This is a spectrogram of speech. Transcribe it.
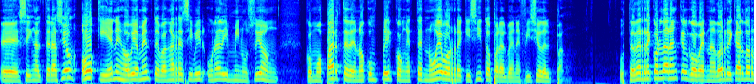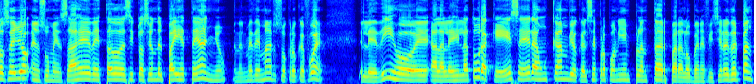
eh, sin alteración o quienes obviamente van a recibir una disminución como parte de no cumplir con este nuevo requisito para el beneficio del PAN. Ustedes recordarán que el gobernador Ricardo Rosello en su mensaje de estado de situación del país este año, en el mes de marzo creo que fue, le dijo eh, a la legislatura que ese era un cambio que él se proponía implantar para los beneficiarios del PAN,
